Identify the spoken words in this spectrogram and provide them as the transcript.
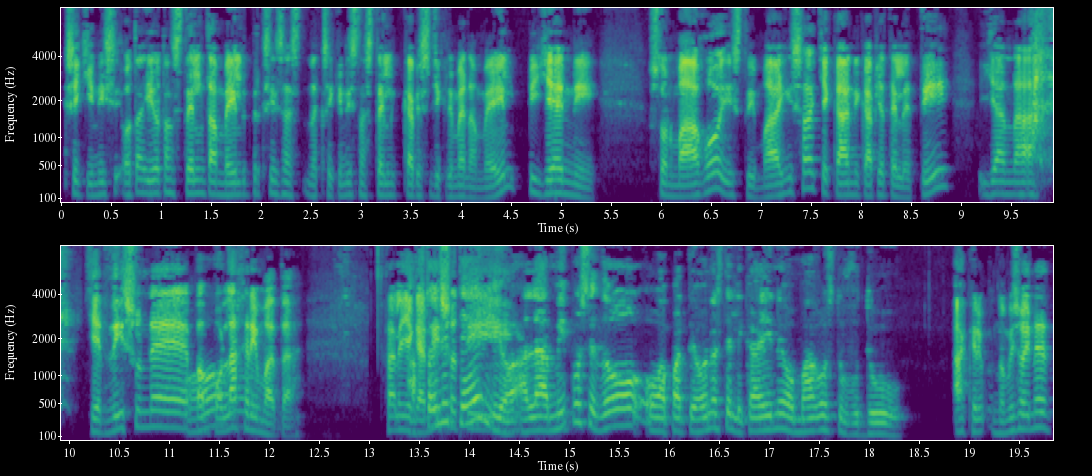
ξεκινήσει, όταν, ή όταν στέλνει τα mail, πριν ξεκινήσει να, να ξεκινήσει να στέλνει κάποια συγκεκριμένα mail, πηγαίνει στον μάγο ή στη μάγισσα και κάνει κάποια τελετή για να κερδίσουν ε, πα- Ω. πολλά χρήματα. Θα έλεγε Αυτό κανείς είναι ότι... τέλειο, αλλά μήπως εδώ ο απατεώνας τελικά είναι ο μάγος του βουντού; Ακρι... Νομίζω είναι,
